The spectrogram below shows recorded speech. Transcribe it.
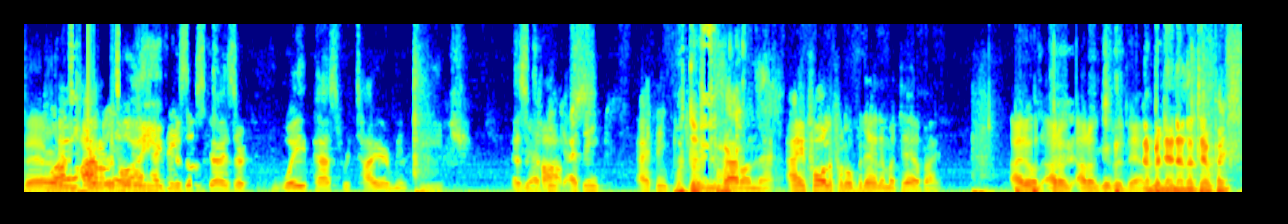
Very Well, I don't know, I- I believe think- because those guys are way past retirement age as Yeah, I cops. think I think I think What the Jane is fuck? out on that. I ain't falling for no banana in my tailpipe. I don't I don't I don't give a damn. a banana in the tailpipe.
